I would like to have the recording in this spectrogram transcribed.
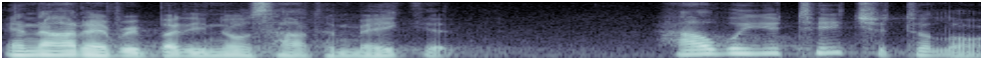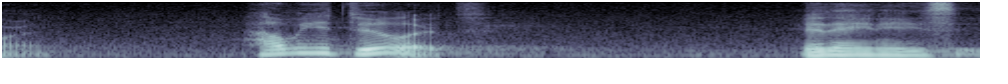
And not everybody knows how to make it. How will you teach it to Lauren? How will you do it? It ain't easy.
